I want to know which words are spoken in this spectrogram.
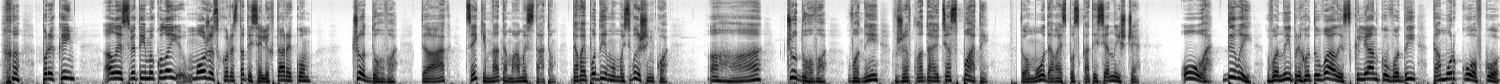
Ха, прикинь, але святий Миколай може скористатися ліхтариком. Чудово. Так, це кімната мами з татом. Давай подивимось, вишенько. Ага, чудово. Вони вже вкладаються спати. Тому давай спускатися нижче. О, диви, вони приготували склянку води та морковку.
